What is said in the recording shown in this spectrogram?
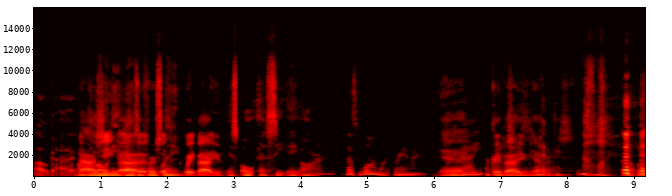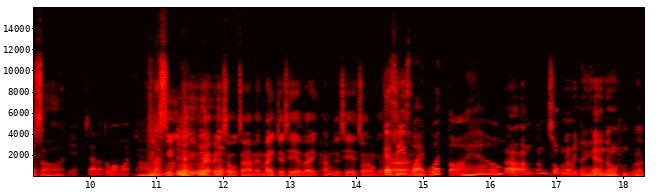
Oh God, My Nah, bologna she, has uh, a first name. Great value. It's O S C A R. that's Walmart brand, right? Yeah, Great value. Okay. great value. Jesus Yeah. Had to think. God bless her heart. yeah, shout out to Walmart. God We, bless we, her you know, we've been rapping this whole time, and Mike just here like I'm just here so I don't get Because he's like, what the hell? Nah, I'm I'm soaking everything in though, but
